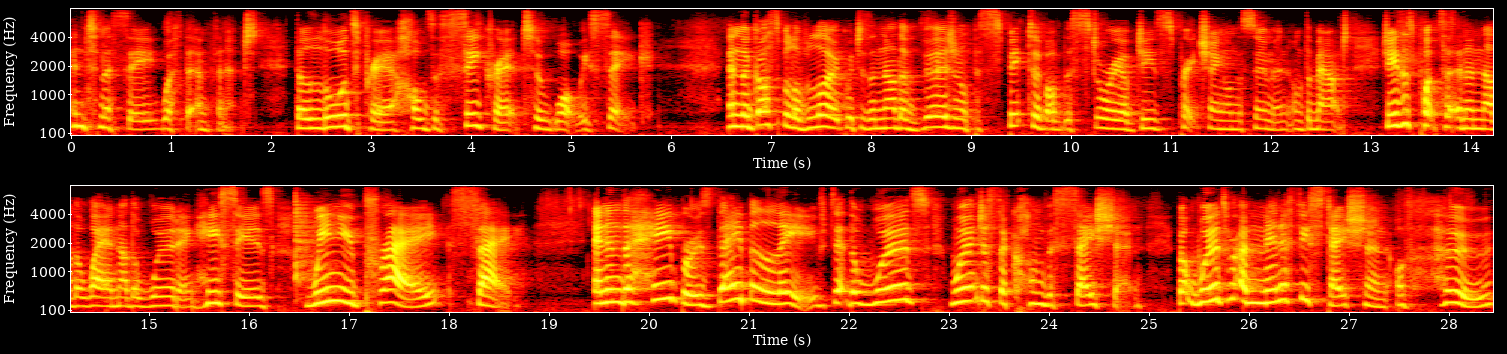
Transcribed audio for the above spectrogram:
intimacy with the infinite. The Lord's Prayer holds a secret to what we seek. In the Gospel of Luke, which is another version or perspective of the story of Jesus preaching on the Sermon on the Mount, Jesus puts it in another way, another wording. He says, When you pray, say. And in the Hebrews, they believed that the words weren't just a conversation, but words were a manifestation of who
